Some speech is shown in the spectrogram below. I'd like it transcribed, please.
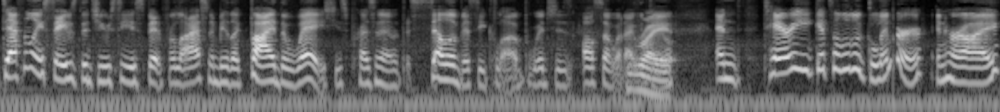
definitely saves the juiciest bit for last and be like, "By the way, she's president of the celibacy club," which is also what I would Right. do. And Terri gets a little glimmer in her eye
